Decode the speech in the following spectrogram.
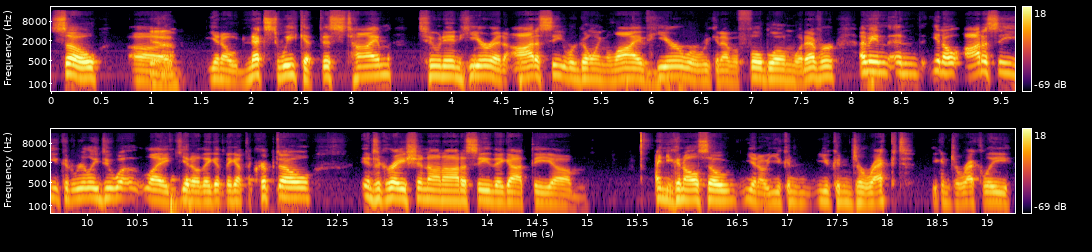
So, uh, Yeah. you know, next week at this time, tune in here at Odysee. We're going live here where we can have a full blown whatever. I mean, and you know, Odysee, you could really do what like you know they get they got the crypto integration on Odysee. They got the um, and you can also you know you can you can direct You can directly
